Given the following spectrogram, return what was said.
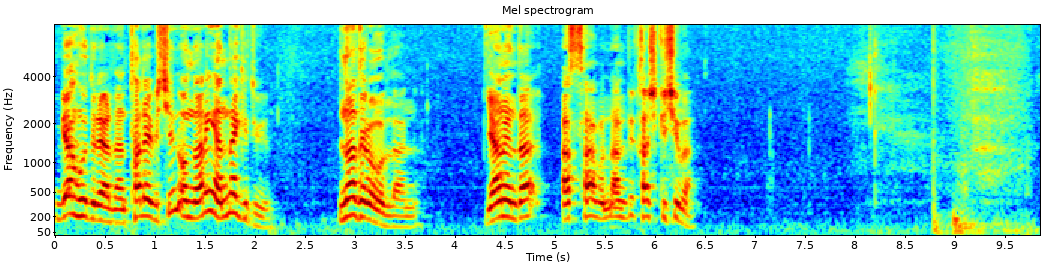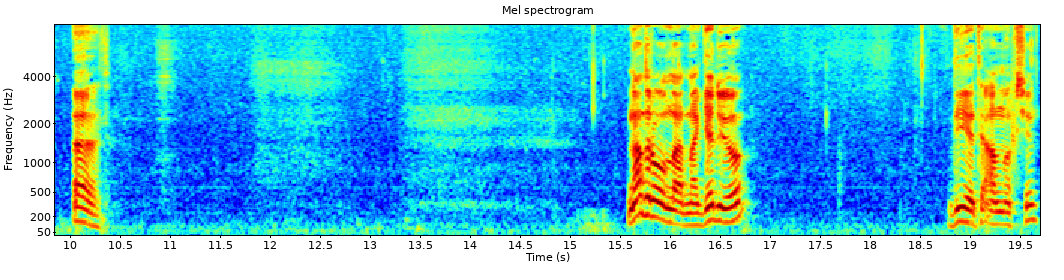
Yahudilerden talep için onların yanına gidiyor. Nadir oğullarını. Yanında ashabından birkaç kişi var. Evet. Nadiroğullarına geliyor diyeti almak için.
